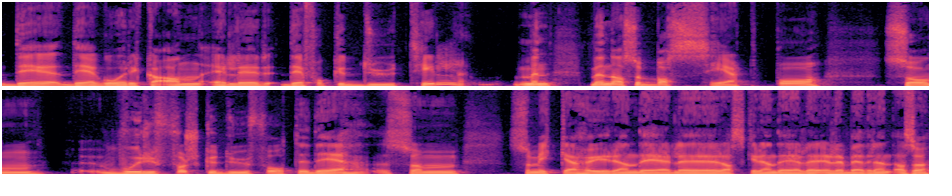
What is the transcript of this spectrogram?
Det, det går ikke an, eller det får ikke du til. Men, men altså basert på sånn Hvorfor skulle du få til det som, som, ikke er høyere enn det, eller raskere enn det, eller, eller bedre enn Altså,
